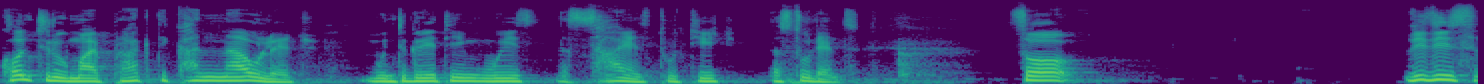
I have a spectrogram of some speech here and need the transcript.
contribute my practical knowledge integrating with the science to teach the students. So this is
